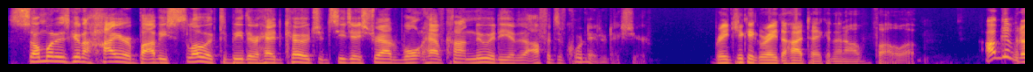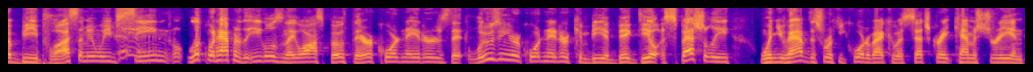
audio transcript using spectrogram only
someone is going to hire Bobby Slowik to be their head coach, and CJ Stroud won't have continuity as an offensive coordinator next year. Breech, you can grade the hot take and then I'll follow up. I'll give it a B plus. I mean, we've seen look what happened to the Eagles, and they lost both their coordinators. That losing your coordinator can be a big deal, especially when you have this rookie quarterback who has such great chemistry and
